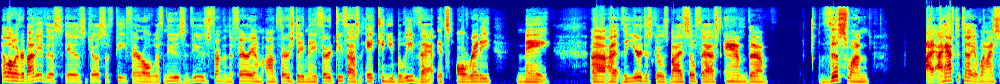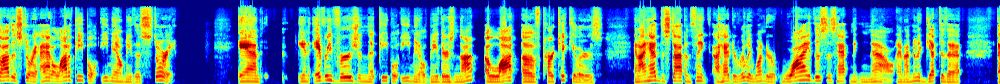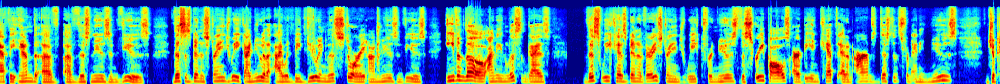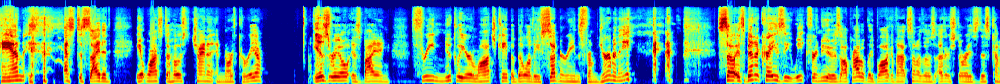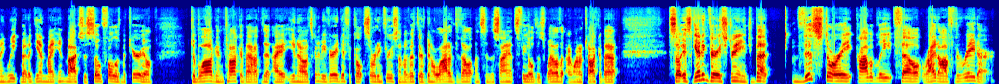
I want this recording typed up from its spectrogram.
Hello, everybody. This is Joseph P. Farrell with news and views from the Nefarium on Thursday, May 3rd, 2008. Can you believe that? It's already May. Uh, I, the year just goes by so fast. And um, this one, I, I have to tell you, when I saw this story, I had a lot of people email me this story. And in every version that people emailed me, there's not a lot of particulars. And I had to stop and think. I had to really wonder why this is happening now. And I'm going to get to that at the end of, of this news and views. This has been a strange week. I knew that I would be doing this story on news and views, even though, I mean, listen, guys, this week has been a very strange week for news. The Skripals are being kept at an arm's distance from any news. Japan has decided it wants to host China and North Korea. Israel is buying three nuclear launch capability submarines from Germany. So it's been a crazy week for news. I'll probably blog about some of those other stories this coming week, but again, my inbox is so full of material to blog and talk about that I, you know, it's going to be very difficult sorting through some of it. There have been a lot of developments in the science field as well that I want to talk about. So it's getting very strange, but this story probably fell right off the radar.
